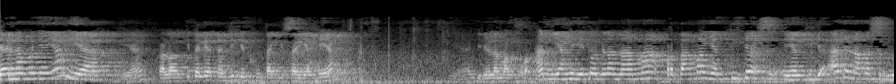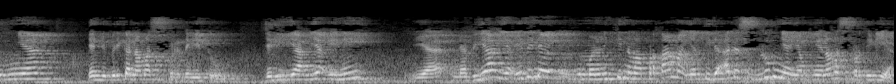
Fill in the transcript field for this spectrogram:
Dan namanya Yahya, ya. Kalau kita lihat nanti tentang kisah Yahya, ya, di dalam Al-Qur'an Yahya itu adalah nama pertama yang tidak yang tidak ada nama sebelumnya yang diberikan nama seperti itu. Jadi Yahya ini ya Nabi Yahya itu dia memiliki nama pertama yang tidak ada sebelumnya yang punya nama seperti dia.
